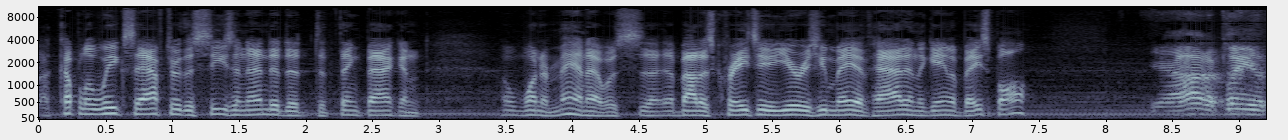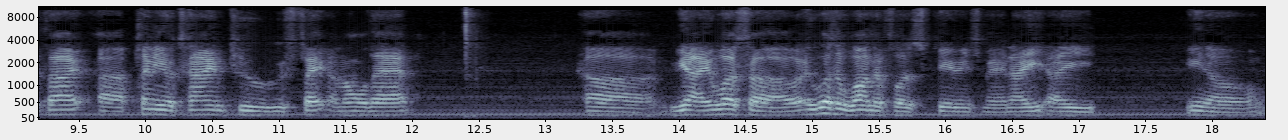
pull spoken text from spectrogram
a couple of weeks after the season ended, to, to think back and wonder, man, that was uh, about as crazy a year as you may have had in the game of baseball? Yeah, I had plenty of uh, plenty of time to reflect on all that. Uh, yeah, it was a it was a wonderful experience, man. I, I you know,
